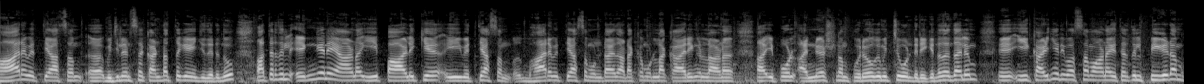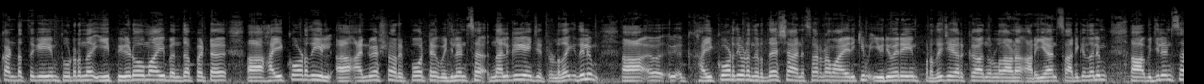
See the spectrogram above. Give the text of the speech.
ഭാരവ്യത്യാസം വിജിലൻസ് കണ്ടെത്തുകയും ചെയ്തിരുന്നു. അത്തരത്തിൽ എങ്ങനെയാണ് ഈ പാളിക്ക് ഈ വ്യത്യാസം ഭാരവ്യത്യാസം ഉണ്ടായതടക്കമുള്ള കാര്യങ്ങളിലാണ് ഇപ്പോൾ അന്വേഷണം പുരോഗമിച്ചുകൊണ്ടിരിക്കുന്നത്. എന്തായാലും ഈ കഴിഞ്ഞ ദിവസമാണ് ഇത്തരത്തിൽ പീഠം കണ്ടെത്തുകയും തുടർന്ന് ഈ പീഠവുമായി ബന്ധപ്പെട്ട് ഹൈക്കോടതിയിൽ അന്വേഷണ റിപ്പോർട്ട് വിജിലൻസ് നൽകുകയും ചെയ്തിട്ടുള്ളത്. ഇതിലും ഹൈക്കോടതിയുടെ നിർദ്ദേശാനുസരണമായിരിക്കും ഇരുവരെയും പ്രതി ചേർക്കുക എന്നുള്ളതാണ് അറിയാൻ സാധിക്കുന്നതിലും വിജിലൻസ്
